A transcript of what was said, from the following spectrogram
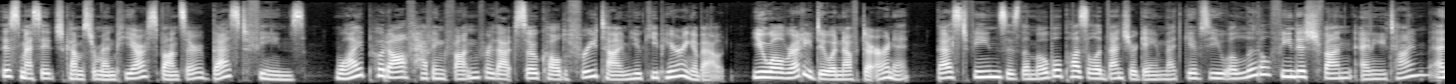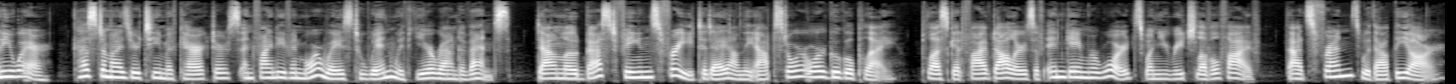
This message comes from NPR sponsor Best Fiends. Why put off having fun for that so called free time you keep hearing about? You already do enough to earn it. Best Fiends is the mobile puzzle adventure game that gives you a little fiendish fun anytime, anywhere. Customize your team of characters and find even more ways to win with year round events. Download Best Fiends free today on the App Store or Google Play. Plus, get $5 of in game rewards when you reach level 5. That's friends without the R.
